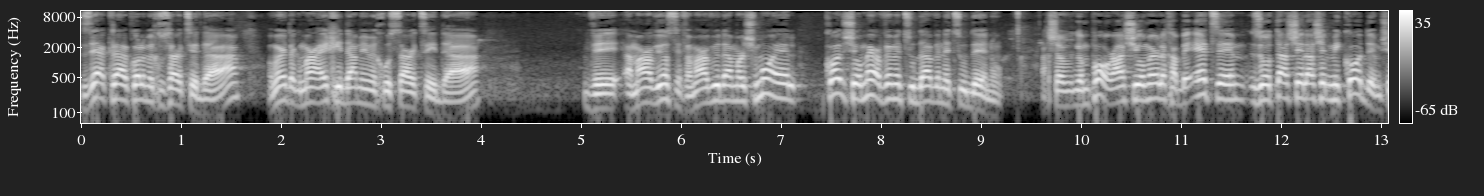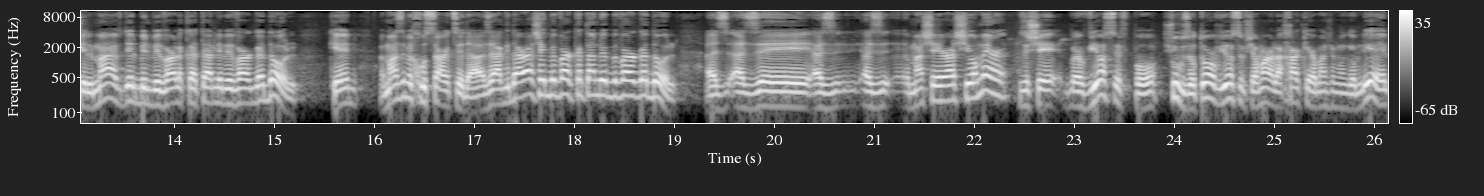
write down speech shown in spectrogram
זה הכלל, כל המחוסר צידה, אומרת הגמרא, איך ידע ממחוסר צידה, ואמר רב יוסף, אמר רב יהודה, אמר שמואל, כל שאומר הווה מצודה ונצודנו. עכשיו גם פה רש"י אומר לך בעצם זו אותה שאלה של מקודם, של מה ההבדל בין בבר לקטן לבבר גדול, כן? מה זה מחוסר צידה? זה הגדרה של בבר קטן ובבר גדול. אז, אז, אה, אז, אז מה שרש"י אומר זה שרב יוסף פה, שוב זה אותו רב יוסף שאמר הלכה כרבן שמעון גמליאל,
